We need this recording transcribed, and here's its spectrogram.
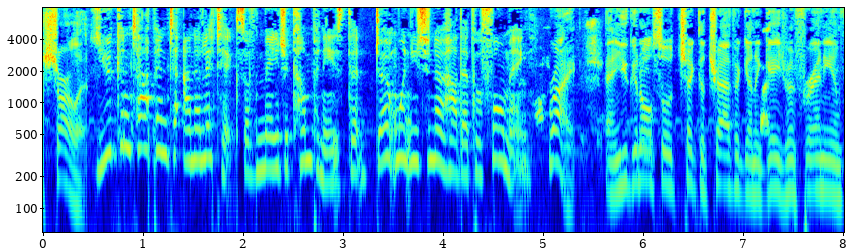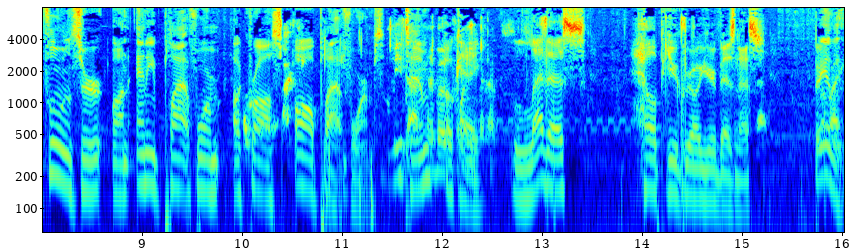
Charlotte. You can tap into analytics of major companies that don't want you to know how they're performing. Right. And you can also check the traffic and engagement for any influencer on any platform across all platforms. Tim? Okay, let us help you grow your business. Bailey.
